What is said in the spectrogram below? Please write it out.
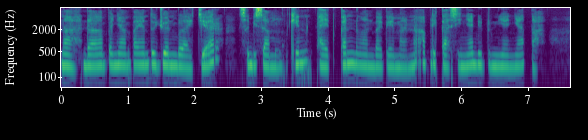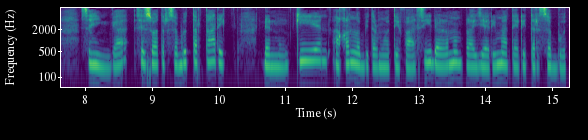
Nah, dalam penyampaian tujuan belajar, sebisa mungkin kaitkan dengan bagaimana aplikasinya di dunia nyata, sehingga siswa tersebut tertarik dan mungkin akan lebih termotivasi dalam mempelajari materi tersebut.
